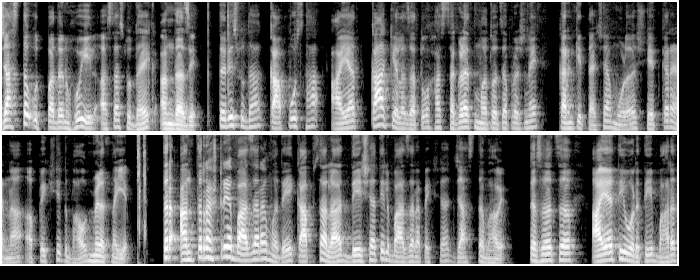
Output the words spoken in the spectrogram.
जास्त उत्पादन होईल असा सुद्धा एक अंदाज आहे. तरी सुद्धा कापूस हा आयात का केला जातो हा सगळ्यात महत्त्वाचा प्रश्न आहे कारण की त्याच्यामुळं शेतकऱ्यांना अपेक्षित भाव मिळत नाहीये. तर आंतरराष्ट्रीय बाजारामध्ये कापसाला देशातील बाजारापेक्षा जास्त भाव आहे. तसंच आयातीवरती भारत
